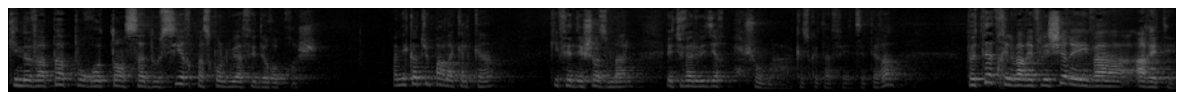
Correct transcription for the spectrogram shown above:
qui ne va pas pour autant s'adoucir parce qu'on lui a fait des reproches. Mais quand tu parles à quelqu'un qui fait des choses mal et tu vas lui dire qu'est-ce que tu as fait, etc., peut-être il va réfléchir et il va arrêter.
